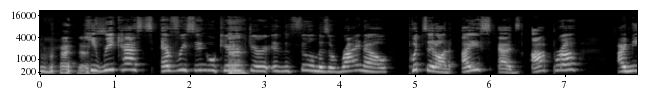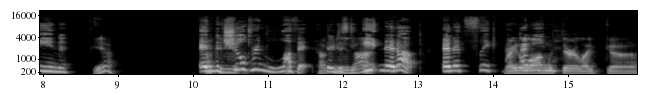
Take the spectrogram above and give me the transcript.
Rhinos. He recasts every single character in the film as a rhino, puts it on ice, adds opera. I mean, yeah. and the can you- children love it. They're just eating it up. And it's like, right I along mean- with their like uh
